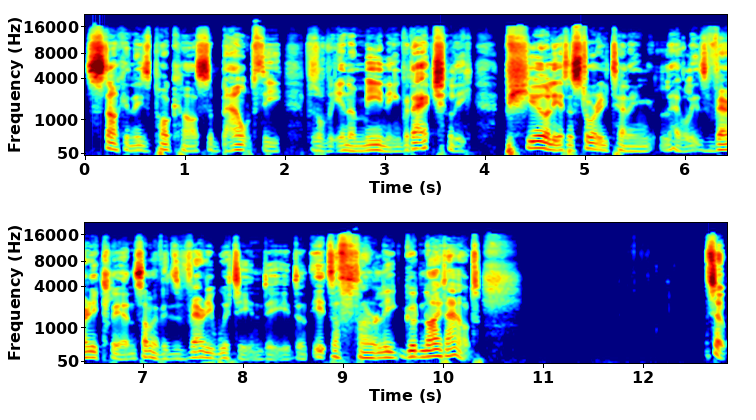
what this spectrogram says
stuck in these podcasts about the sort of inner meaning, but actually, purely at a storytelling level, it's very clear, and some of it is very witty indeed. It's a thoroughly good night out. So,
